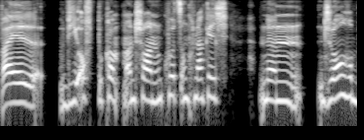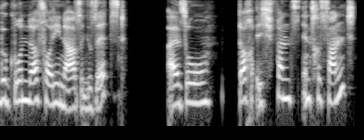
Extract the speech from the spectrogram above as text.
weil wie oft bekommt man schon kurz und knackig einen Genrebegründer vor die Nase gesetzt. Also doch, ich fand es interessant,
